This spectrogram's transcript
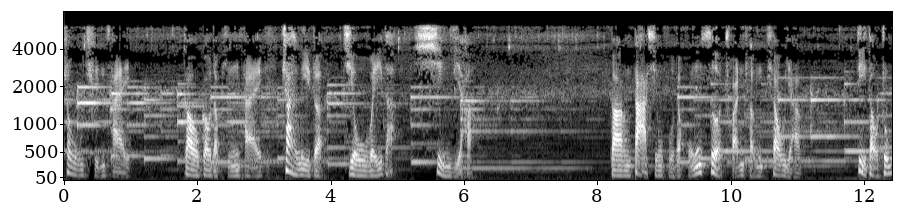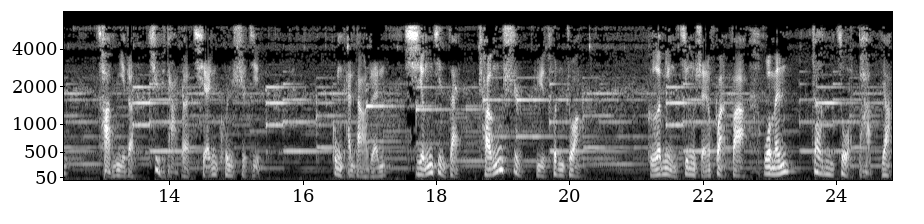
收群才。高高的平台站立着久违的信仰。当大兴府的红色传承飘扬，地道中藏匿着巨大的乾坤世界。共产党人行进在城市与村庄。革命精神焕发，我们争做榜样。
